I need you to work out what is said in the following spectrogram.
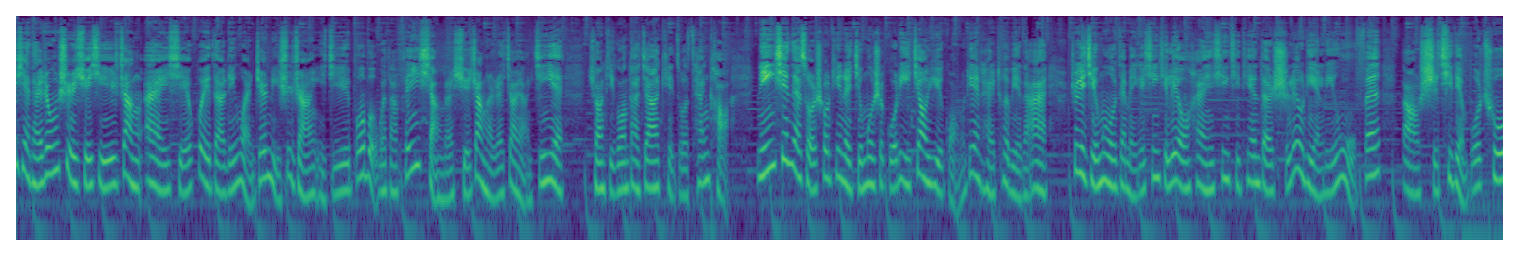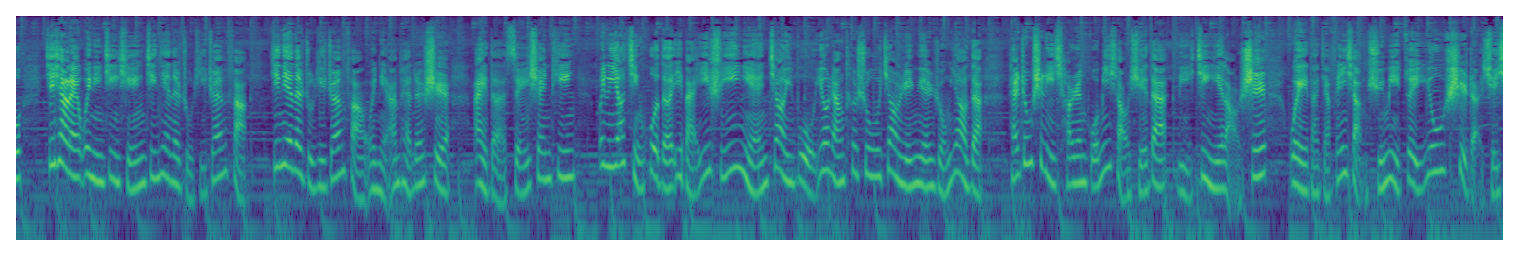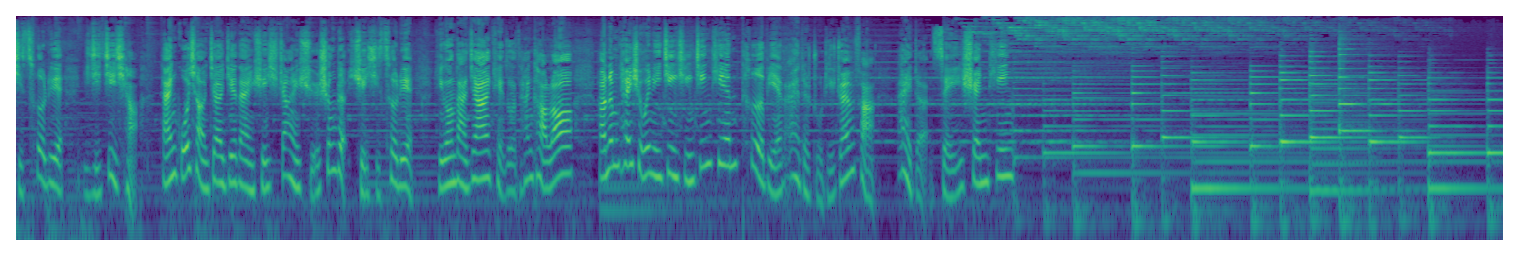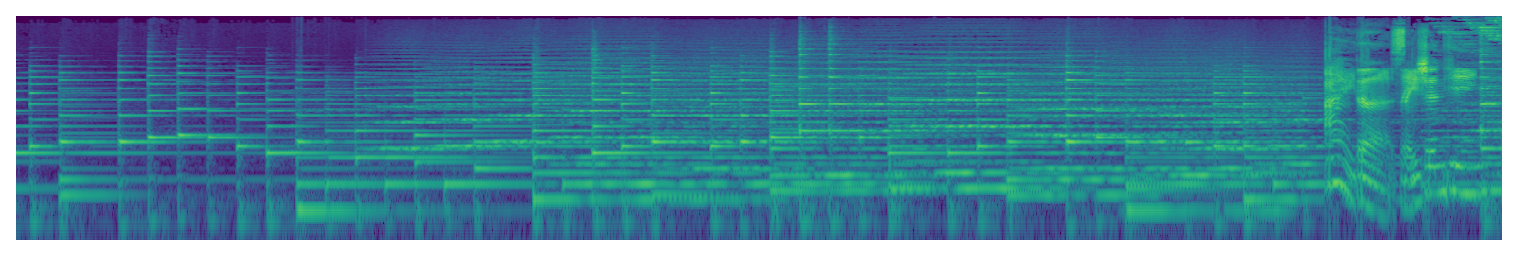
谢谢台中市学习障碍协会的林婉珍理事长以及波波为他分享了学障儿的教养经验，希望提供大家可以做参考。您现在所收听的节目是国立教育广播电台特别的爱，这个节目在每个星期六和星期天的十六点零五分到十七点播出。接下来为您进行今天的主题专访。今天的主题专访为你安排的是《爱的随身听》，为您邀请获得一百一十一年教育部优良特殊教育人员荣耀的台中市立侨仁国民小学的李静怡老师，为大家分享寻觅最优势的学习策略以及技巧，谈国小教育阶段学习障碍学生的学习策略，提供大家可以做参考喽。好，那么开始为您进行今天特别爱的主题专访，《爱的随身听》。身听。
